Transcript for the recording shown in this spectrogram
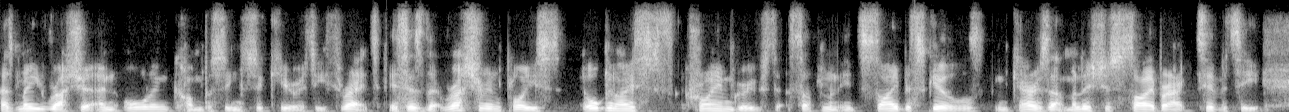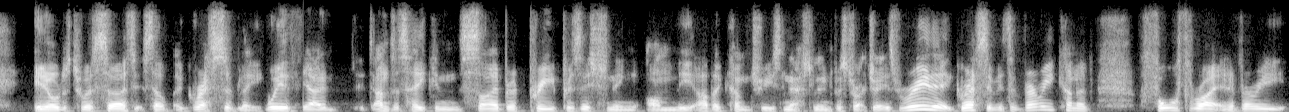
has made Russia an all encompassing security threat. It says that Russia employs organized crime groups that supplement its cyber skills and carries out malicious cyber activity in order to assert itself aggressively with you know, undertaking cyber pre-positioning on the other country's national infrastructure. It's really aggressive. It's a very kind of forthright and a very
